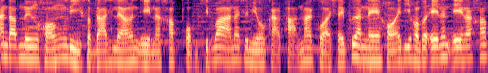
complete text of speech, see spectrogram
อันดับหนึ่งของลีกสัปดาห์ที่แล้วนั่นเองนะครับผมคิดว่าน่าจะมีโอกาสผ่านมากกว่าใช้เพื่อนในของ ID ของตัวเองนั่นเองนะครับ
